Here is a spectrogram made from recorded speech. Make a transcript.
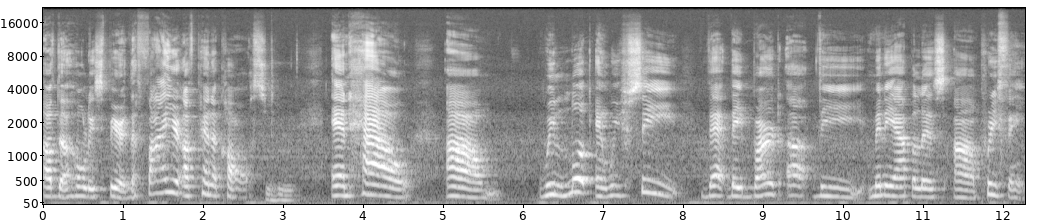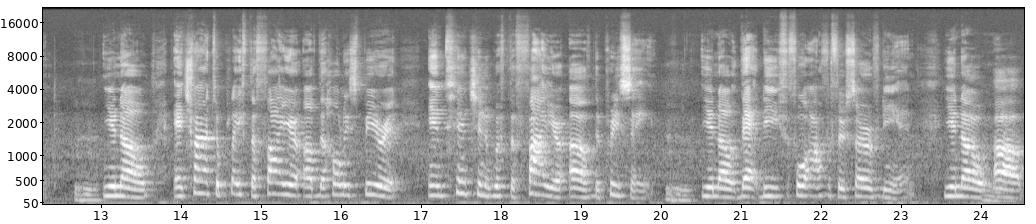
of the Holy Spirit, the fire of Pentecost, Mm-hmm. and how um, we look and we see that they burnt up the Minneapolis uh, precinct, Mm-hmm. you know, and trying to place the fire of the Holy Spirit in tension with the fire of the precinct Mm-hmm. you know, that these four officers served in. You know, uh,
